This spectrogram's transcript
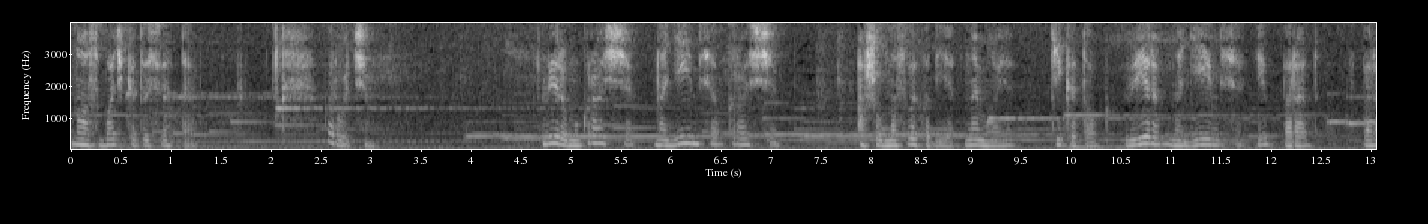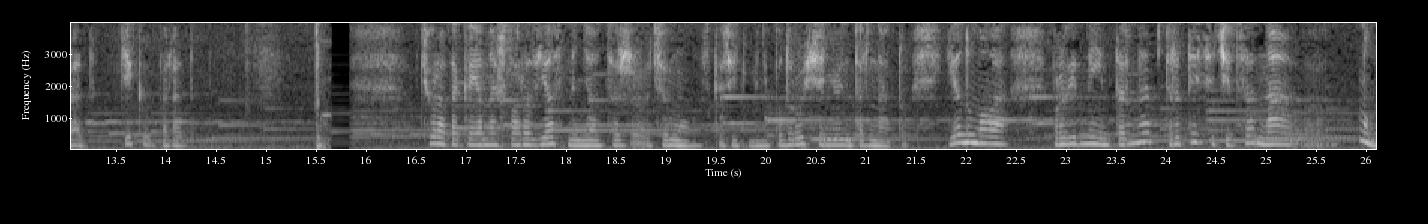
Ну, а собачки то святе. Коротше, віримо в краще, надіємося в краще. А що в нас виход є? Немає. Тільки так. Віримо, надіємося і вперед. Вперед. Тільки вперед. Вчора таке я знайшла роз'яснення, це ж цьому, скажіть мені, подорожчанню інтернету. Я думала, провідний інтернет 3 тисячі це на, ну,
